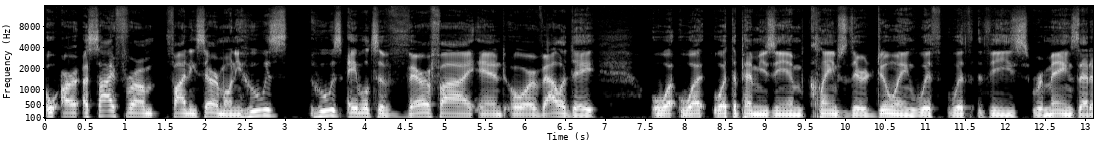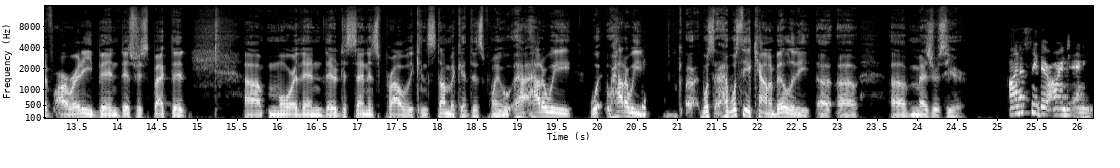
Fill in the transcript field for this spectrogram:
oh, are aside from finding ceremony, who is who is able to verify and or validate what what what the Penn Museum claims they're doing with with these remains that have already been disrespected uh, more than their descendants probably can stomach at this point. How, how do we how do we uh, what's what's the accountability uh, uh, uh measures here? Honestly, there aren't any.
